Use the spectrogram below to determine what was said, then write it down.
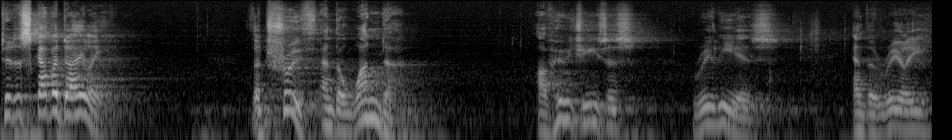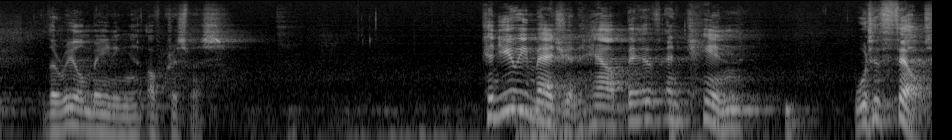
to discover daily the truth and the wonder of who Jesus really is and the really the real meaning of Christmas. Can you imagine how Bev and Ken would have felt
